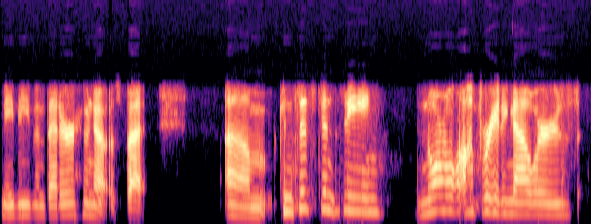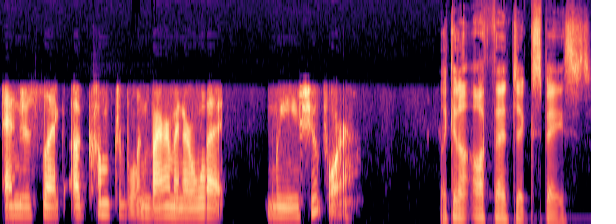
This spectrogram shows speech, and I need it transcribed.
maybe even better who knows but um, consistency, normal operating hours, and just like a comfortable environment are what we shoot for. Like an authentic space.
